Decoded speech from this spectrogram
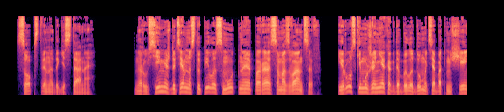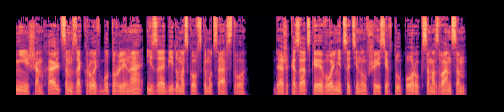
собственно, Дагестана. На Руси, между тем, наступила смутная пора самозванцев, и русским уже некогда было думать об отмщении шамхальцам за кровь Бутурлина и за обиду московскому царству. Даже казацкая вольница, тянувшаяся в ту пору к самозванцам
